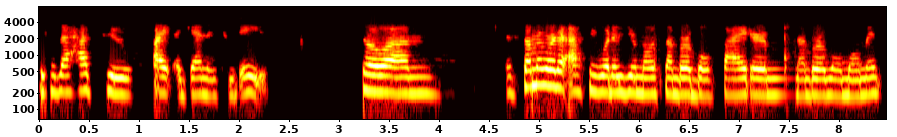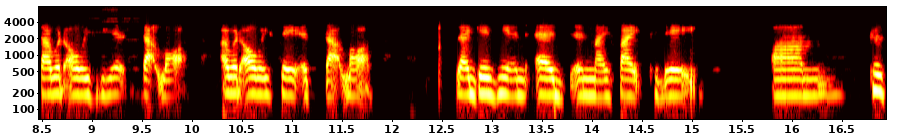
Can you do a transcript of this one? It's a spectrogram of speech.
because I had to fight again in two days. So um, if someone were to ask me what is your most memorable fight or memorable moment, that would always be it. That loss. I would always say it's that loss that gave me an edge in my fight today. Um, because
